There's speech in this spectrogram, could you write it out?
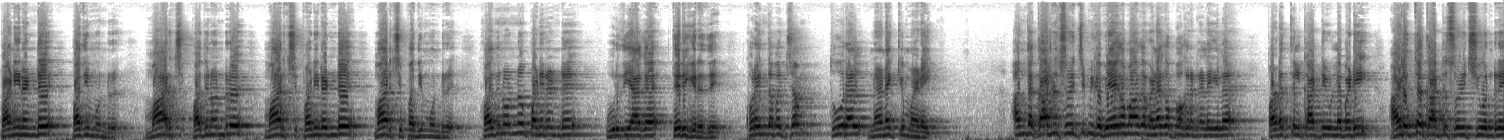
பனிரெண்டு பதிமூன்று. மார்ச் பதினொன்று மார்ச் பனிரெண்டு மார்ச் பதிமூன்று. பதினொன்று பனிரெண்டு உறுதியாக தெரிகிறது. குறைந்தபட்சம் தூரல் நனைக்கும் மழை. அந்த காற்று சுழற்சி மிக வேகமாக விலகப் போகிற நிலையில் படத்தில் காட்டியுள்ளபடி அடுத்த காற்று சுழற்சி ஒன்று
